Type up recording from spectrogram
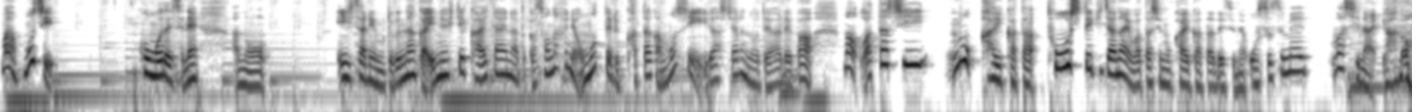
まあ、もし、今後ですね、あの、イーサリアムとかなんか NFT 買いたいなとか、そんな風に思ってる方がもしいらっしゃるのであれば、まあ私の買い方、投資的じゃない私の買い方ですね。おすすめはしない。あの、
